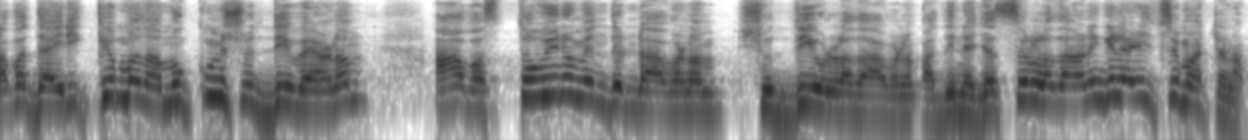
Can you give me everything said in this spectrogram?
അപ്പൊ ധരിക്കുമ്പോൾ നമുക്കും ശുദ്ധി വേണം. ആ വസ്തുവിനും എന്തുണ്ടാവണം? ശുദ്ധിയുള്ളതാവണം. അത് നജസ്സുള്ളതാണെങ്കിൽ അഴിച്ചു മാറ്റണം.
